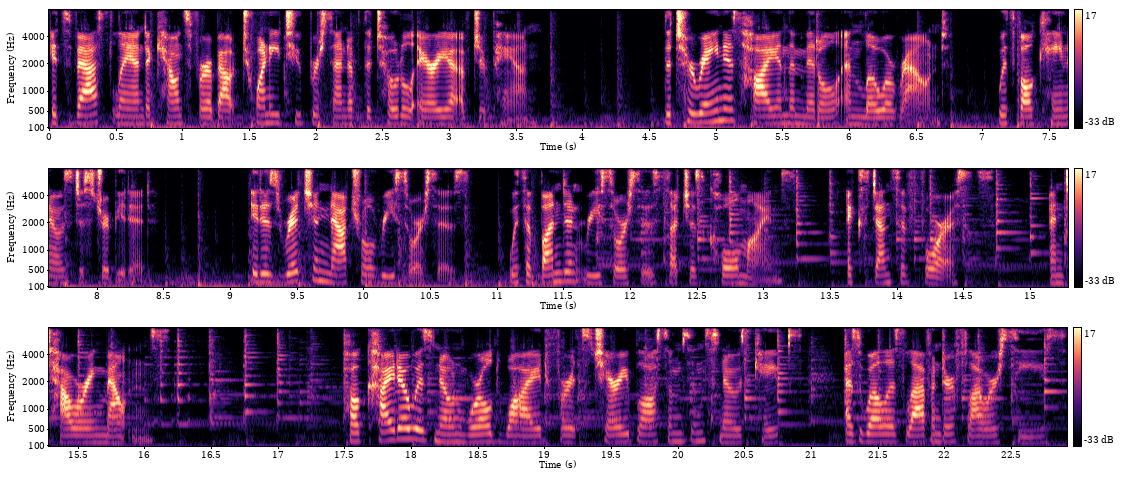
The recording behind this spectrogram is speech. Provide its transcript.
Its vast land accounts for about 22% of the total area of Japan. The terrain is high in the middle and low around, with volcanoes distributed. It is rich in natural resources, with abundant resources such as coal mines, extensive forests, and towering mountains. Hokkaido is known worldwide for its cherry blossoms and snowscapes, as well as lavender flower seas.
